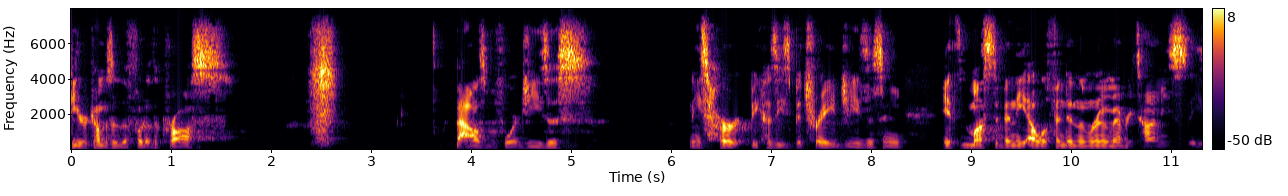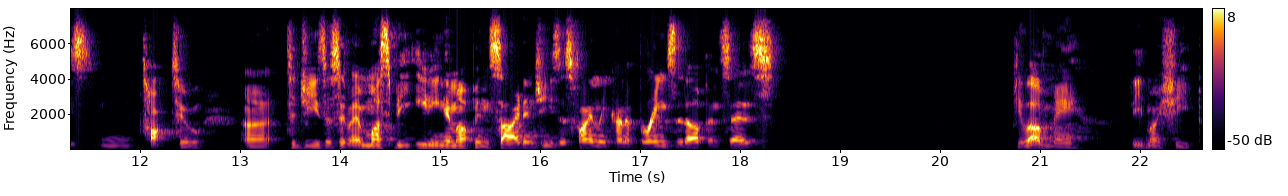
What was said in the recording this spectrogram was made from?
Peter comes to the foot of the cross, bows before Jesus, and he's hurt because he's betrayed Jesus, and he it must have been the elephant in the room every time he's he's talked to uh, to Jesus. It, it must be eating him up inside, and Jesus finally kind of brings it up and says, "If you love me, feed my sheep."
